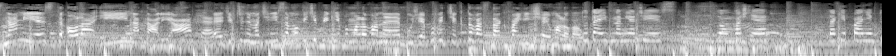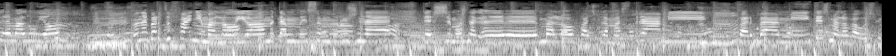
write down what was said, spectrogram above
Z nami jest Ola i Natalia. E, Dziewczyny, macie niesamowicie pięknie pomalowane buzie. Powiedzcie, kto was tak fajnie dzisiaj umalował? Tutaj w namiocie jest, są właśnie takie panie, które malują. One bardzo fajnie malują, tam są różne, też można e, malować flamastrami, farbami, też malowałyśmy.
